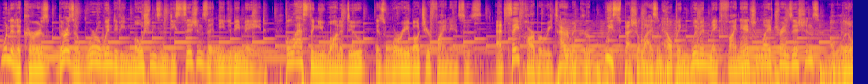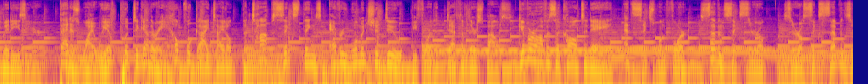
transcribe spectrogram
When it occurs, there is a whirlwind of emotions and decisions that need to be made. The last thing you want to do is worry about your finances. At Safe Harbor Retirement Group, we specialize in helping women make financial life transitions a little bit easier. That is why we have put together a helpful guide titled The Top 6 Things Every Woman Should Do Before the Death of Their Spouse. Give our office a call today at 614 760 0670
